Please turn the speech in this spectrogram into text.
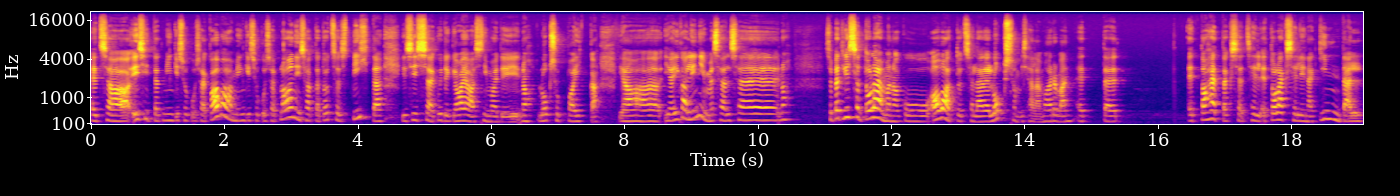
et sa esitad mingisuguse kava, mingisuguse plaani, sa hakkad otsast pihta ja siis see kuidagi ajas niimoodi noh, loksub paika ja, ja igal inimesel see noh sa pead lihtsalt olema nagu avatud sellele loksumisele, ma arvan, et, et, et tahetakse, et sel-, et oleks selline kindel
